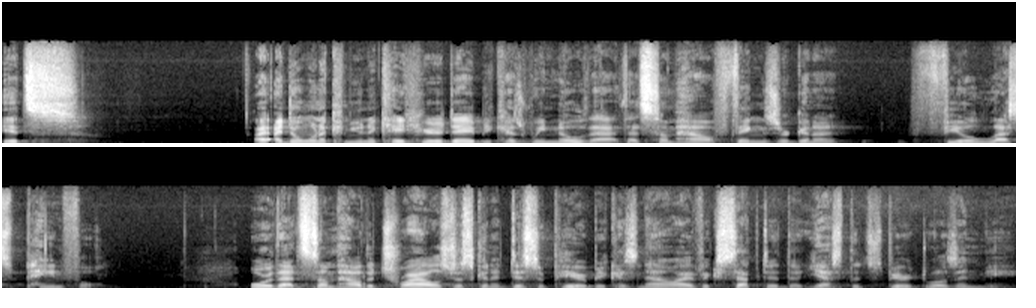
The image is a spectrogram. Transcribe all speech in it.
it's I, I don't want to communicate here today because we know that, that somehow things are going to feel less painful or that somehow the trial is just going to disappear because now I've accepted that, yes, the Spirit dwells in me.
